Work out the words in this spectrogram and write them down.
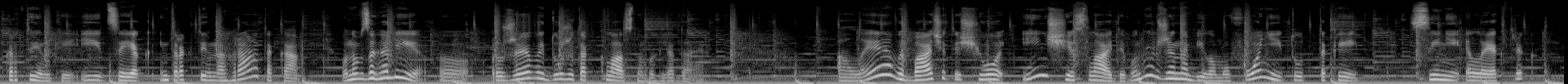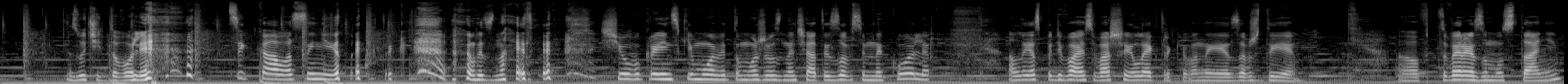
картинки, і це як інтерактивна гра така, воно взагалі е, рожевий дуже так класно виглядає. Але ви бачите, що інші слайди вони вже на білому фоні, і тут такий синій електрик. Звучить доволі цікаво, синій електрик. Ви знаєте, що в українській мові то може означати зовсім не колір. Але я сподіваюся, ваші електрики вони завжди е, в тверезому стані.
